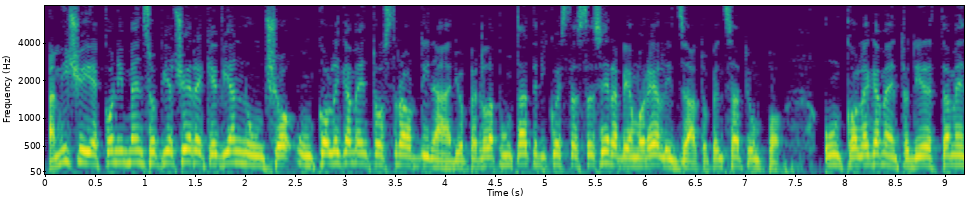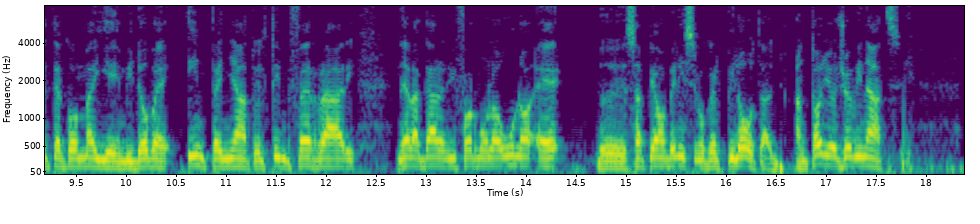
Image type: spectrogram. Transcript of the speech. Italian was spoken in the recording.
Amici, è con immenso piacere che vi annuncio un collegamento straordinario. Per la puntata di questa stasera abbiamo realizzato, pensate un po', un collegamento direttamente con Miami dove è impegnato il team Ferrari nella gara di Formula 1 e eh, sappiamo benissimo che il pilota Antonio Giovinazzi,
